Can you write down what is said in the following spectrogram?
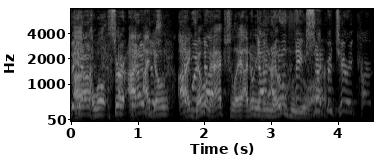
uh, well, sir, I, I, just, don't. I, don't not, actually. I don't even know I don't who think you Secretary Card-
